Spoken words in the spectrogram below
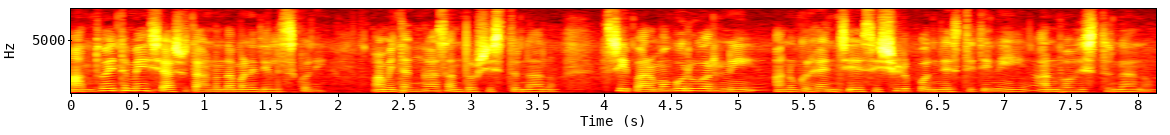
అద్వైతమే శాశ్వతానందమని తెలుసుకొని అమితంగా సంతోషిస్తున్నాను. శ్రీ పరమగురువరిని అనుగ్రహించే శిష్యుడు పొందే స్థితిని అనుభవిస్తున్నాను.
